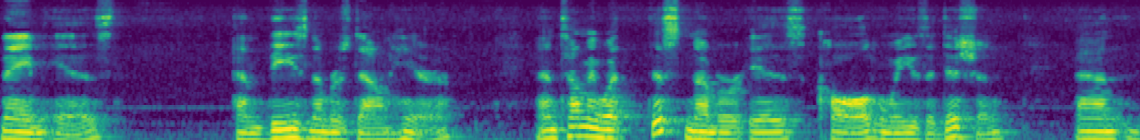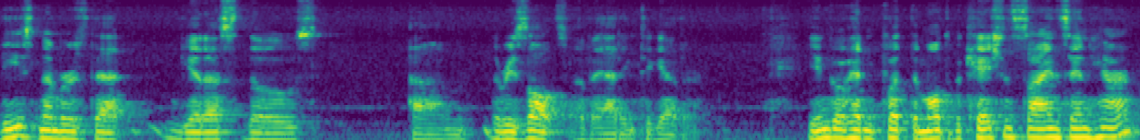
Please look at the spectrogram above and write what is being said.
name is and these numbers down here and tell me what this number is called when we use addition and these numbers that get us those um, the results of adding together. You can go ahead and put the multiplication signs in here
